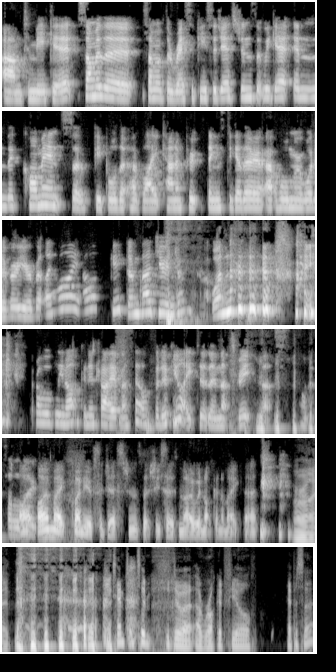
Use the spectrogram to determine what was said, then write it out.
um, to make it. Some of the some of the recipe suggestions that we get in the comments of people that have like kind of put things together at home or whatever, you're a bit like, oh, oh good, I'm glad you enjoyed that one. like probably not going to try it myself, but if you liked it, then that's great. That's what it's all about. I, I make plenty of suggestions that she says, no, we're not going to make that. all right. you tempted to, to do a, a rocket fuel episode?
